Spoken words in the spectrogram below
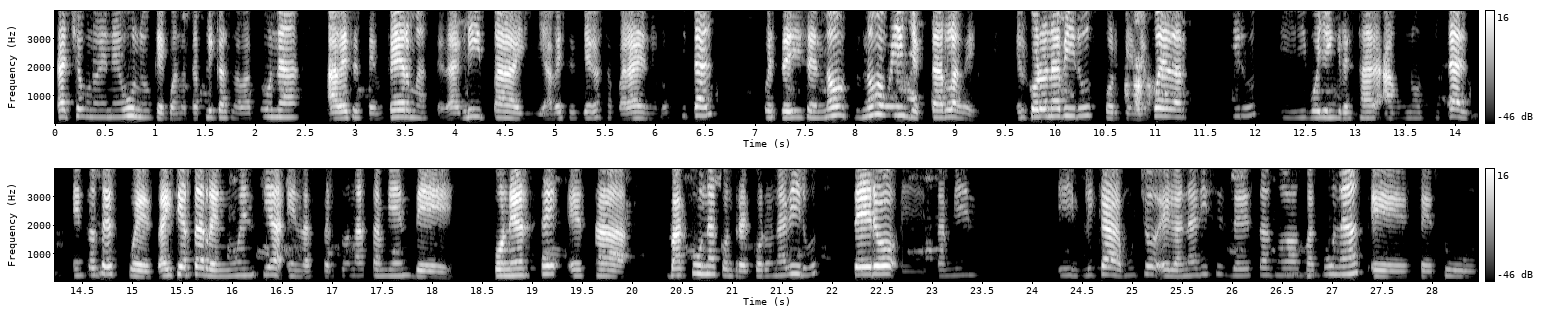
H1N1, que cuando te aplicas la vacuna, a veces te enfermas, te da gripa y a veces llegas a parar en el hospital, pues te dicen, no, no me voy a inyectar la de el coronavirus porque me puede dar virus y voy a ingresar a un hospital. Entonces, pues hay cierta renuencia en las personas también de ponerse esta vacuna contra el coronavirus, pero eh, también implica mucho el análisis de estas nuevas vacunas, este, sus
